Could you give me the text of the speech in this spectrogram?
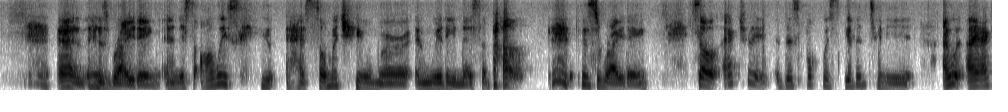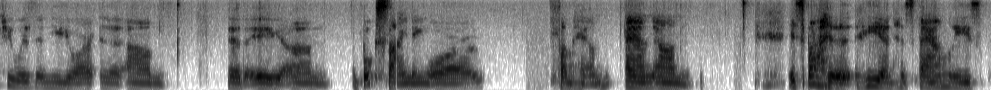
and his writing, and it's always has so much humor and wittiness about his writing. So actually, this book was given to me. I, w- I actually was in New York uh, um, at a um, book signing or from him, and um, it's about his, he and his family's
